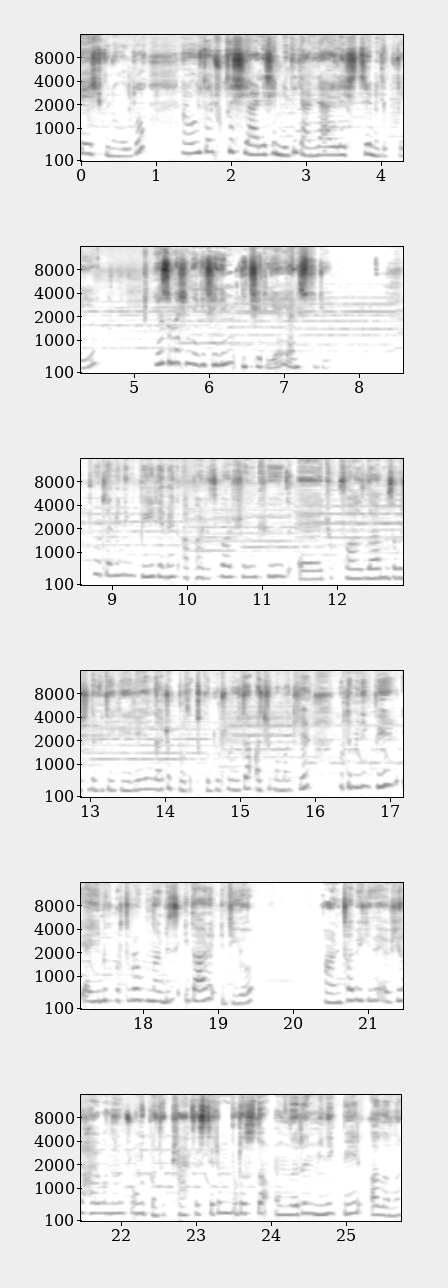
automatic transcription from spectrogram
5 gün oldu. Yani o yüzden çok da yerleşemedik yani yerleştiremedik burayı. En son şimdi geçelim içeriye yani stüdyoya. Burada minik bir yemek aparatı var çünkü e, çok fazla masa başında video gireceğiz daha çok burada tıkılıyoruz. O yüzden açılmamak için burada minik bir e, yemek aparatı var. Bunlar bizi idare ediyor. Yani tabii ki de evcil hayvanlarımızı unutmadık prenseslerim. Burası da onların minik bir alanı.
